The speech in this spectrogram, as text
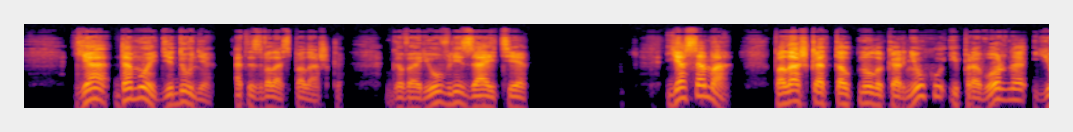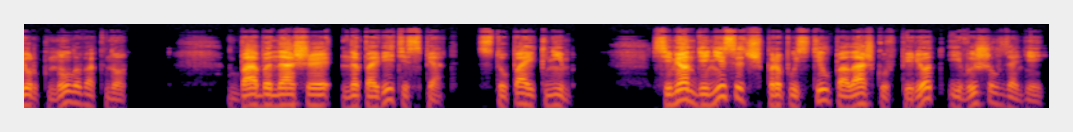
— Я домой, дедуня, — отозвалась Палашка. — Говорю, влезайте. — Я сама. Палашка оттолкнула корнюху и проворно юркнула в окно. — Бабы наши на повете спят. Ступай к ним. Семен Денисович пропустил Палашку вперед и вышел за ней.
